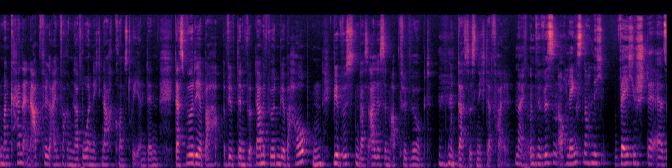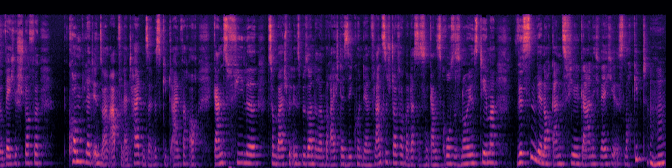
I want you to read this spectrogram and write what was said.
man kann einen Apfel einfach im Labor nicht nachkonstruieren, denn das würde ja denn damit würden wir behaupten, wir wüssten, was alles im Apfel wirkt. Mhm. Und das ist nicht der Fall. Nein, und wir wissen auch längst noch nicht, welche, also welche Stoffe komplett in so einem Apfel enthalten sind. Es gibt einfach auch ganz viele, zum Beispiel insbesondere im Bereich der sekundären Pflanzenstoffe, aber das ist ein ganz großes neues Thema, wissen wir noch ganz viel gar nicht, welche es noch gibt, mhm.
